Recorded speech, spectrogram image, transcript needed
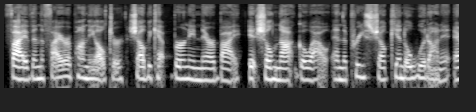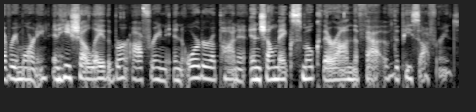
5. And the fire upon the altar shall be kept burning thereby. It shall not go out. And the priest shall kindle wood on it every morning. And he shall lay the burnt offering in order upon it, and shall make smoke thereon the fat of the peace offerings.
